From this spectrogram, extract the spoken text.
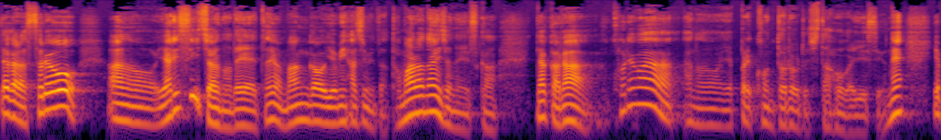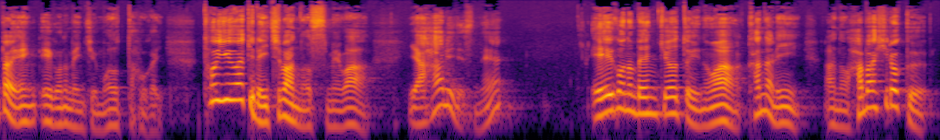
だからそれをあのやりすぎちゃうので例えば漫画を読み始めたら止まらないじゃないですか。だからこれはあのやっぱりコントロールした方がいいですよね。やっぱり英語の勉強に戻った方がいい。というわけで一番のおすすめはやはりですね英語の勉強というのはかなりあの幅広く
